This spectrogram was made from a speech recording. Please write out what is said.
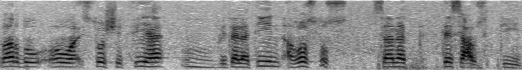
برضو هو استشهد فيها في 30 أغسطس سنة 69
